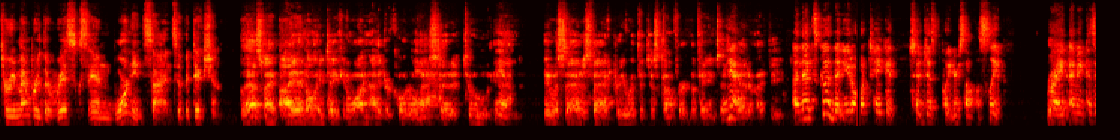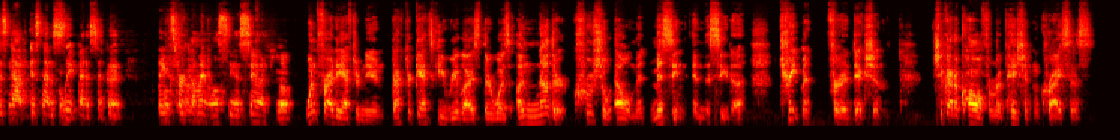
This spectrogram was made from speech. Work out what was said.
to remember the risks and warning signs of addiction. Last night, I had only taken one hydrocodone yeah. instead of two, and yeah. It was satisfactory with the discomfort and the pains and yeah. it might be. And that's good that you don't take it to just put yourself asleep, right? right? I mean, because it's not it's not a sleep medicine. Good. Thanks for coming. We'll see you soon. Yeah. One Friday afternoon, Dr. Gatzke realized there was another crucial element missing in Necedah treatment for addiction. She got a call from a patient in crisis.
